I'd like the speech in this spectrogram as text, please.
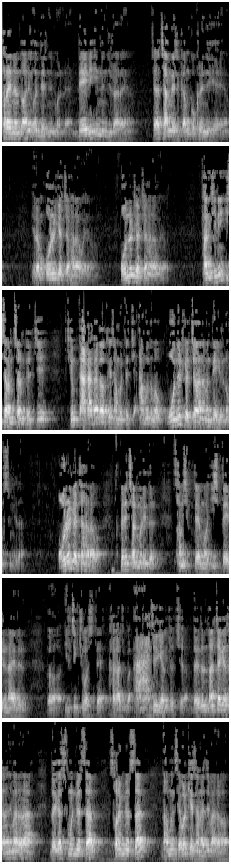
살아있는 동안이 언제인지 몰라요. 내일이 있는 줄 알아요. 제가 장례식 가면 꼭 그런 얘기해요. 여러분 오늘 결정하라고요. 오늘 결정하라고요. 당신이 이 사람처럼 될지 지금 나가다가 어떻게 잘못됐지 아무도 뭐 오늘 결정 안 하면 내일은 없습니다. 오늘 결정하라고. 특별히 젊은이들, 30대, 뭐 20대 이런 아이들, 어, 일찍 죽었을 때 가가지고 아주 얘기하기 좋죠. 너희들 날짜 계산하지 말아라. 너희가 스물 몇 살, 서른 몇 살, 남은 세월 계산하지 마라.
